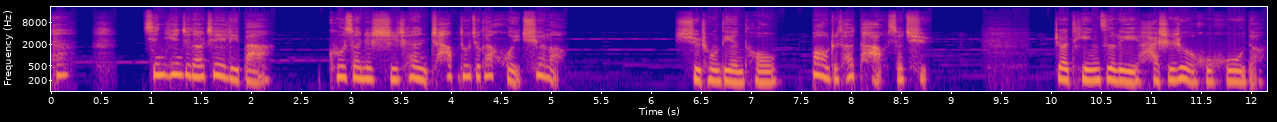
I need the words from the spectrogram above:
嗯，今天就到这里吧。估算着时辰，差不多就该回去了。徐冲点头，抱着她躺下去。这亭子里还是热乎乎的，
